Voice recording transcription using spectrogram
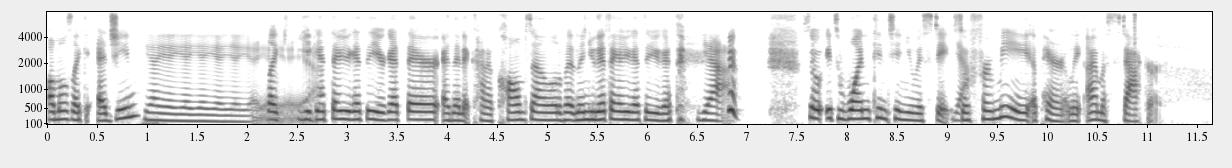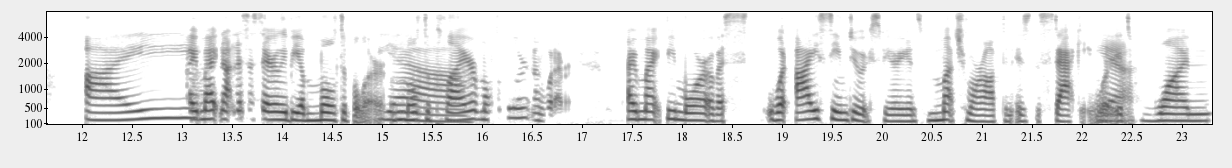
almost like edging. Yeah. Yeah. Yeah. Yeah. Yeah. Yeah. Yeah. yeah, Like yeah, you get there, you get there, you get there, and then it kind of calms down a little bit, and then you get there, you get there, you get there. Yeah. So it's one continuous state. Yeah. So for me, apparently, I'm a stacker. I. I might not necessarily be a multipler, Yeah. multiplier, multipler, and whatever. I might be more of a what I seem to experience much more often is the stacking, where it's one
